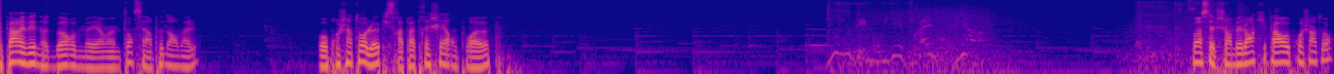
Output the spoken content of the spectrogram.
Fait pas rêver notre board, mais en même temps c'est un peu normal. Bon, au prochain tour, le up il sera pas très cher, on pourra up. Je pense que c'est le chambellan qui part au prochain tour.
